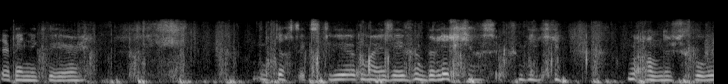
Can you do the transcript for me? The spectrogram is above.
Daar ben ik weer. Ik dacht, ik stuur ook maar eens even een berichtje als ik een beetje me anders voel.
